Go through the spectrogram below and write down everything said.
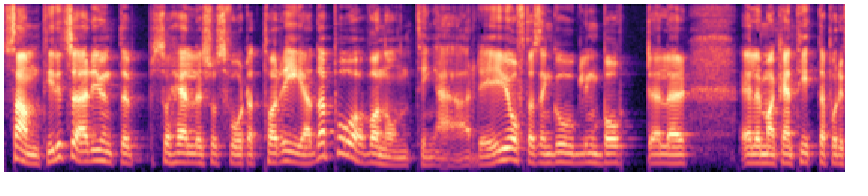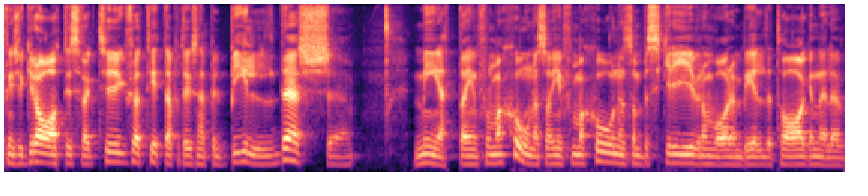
samtidigt så är det ju inte så heller så svårt att ta reda på vad någonting är. Det är ju oftast en googling bort eller eller man kan titta på, det finns ju gratisverktyg för att titta på till exempel bilders eh, metainformation, alltså informationen som beskriver om var en bild är tagen eller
